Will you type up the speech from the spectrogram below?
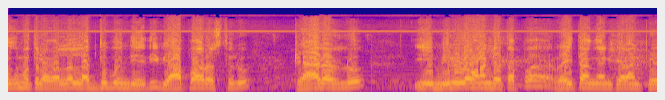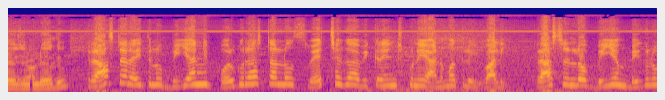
ఎగుమతుల వల్ల లబ్ధి పొందేది వ్యాపారస్తులు ట్రేడర్లు ఈ మిల్లుల వాళ్ళే తప్ప రైతాంగానికి ఎలాంటి ప్రయోజనం లేదు. రాష్ట్ర రైతులు బియ్యాన్ని పొరుగు రాష్ట్రాల్లో స్వేచ్ఛగా విక్రయించుకునే అనుమతులు ఇవ్వాలి. రాష్ట్రంలో బియ్యం మిగులు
